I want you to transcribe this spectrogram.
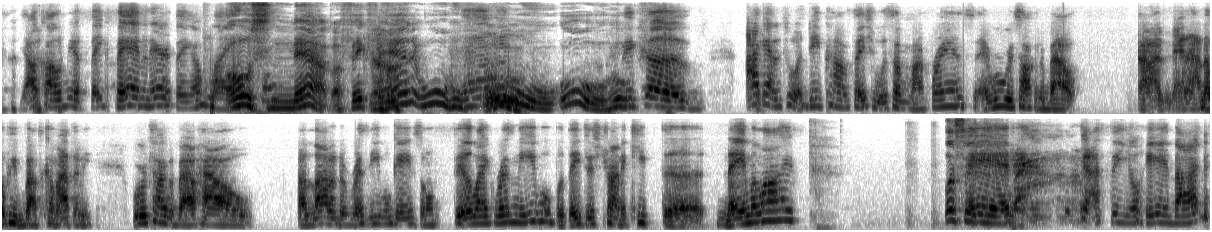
y'all calling me a fake fan and everything. I'm like, oh snap, a fake Uh-huh. fan? Ooh, ooh, ooh, ooh. because I got into a deep conversation with some of my friends, and we were talking about, uh, and I know people about to come after me. We were talking about how a lot of the Resident Evil games don't feel like Resident Evil, but they just trying to keep the name alive. Let's say And I see your head nod.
